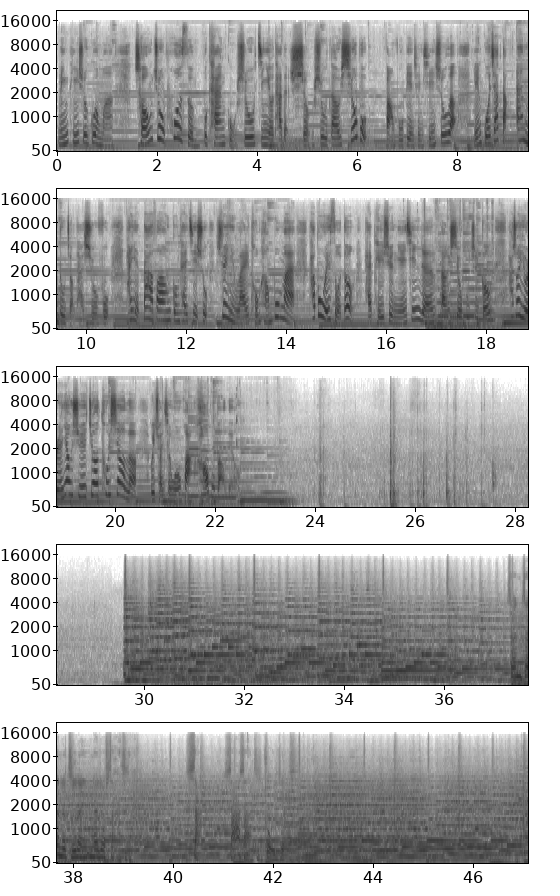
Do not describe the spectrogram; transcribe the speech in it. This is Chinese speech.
您听说过吗？重铸破损不堪古书，经由他的手术刀修补。仿佛变成新书了，连国家档案都找他修复，他也大方公开技术，却引来同行不满。他不为所动，还培训年轻人当修复职工。他说：“有人要学就要偷笑了，为传承文化毫不保留。”正的职人应该就傻子，傻傻傻子做一件事，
